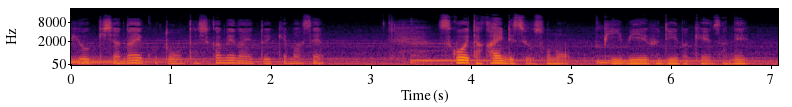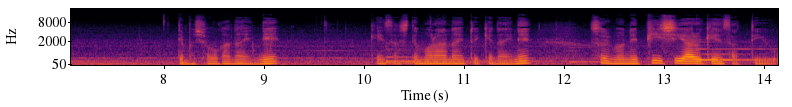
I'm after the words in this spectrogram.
病気じゃないことを確かめないといけませんすごい高いんですよその PBFD の検査ね。でもしょうがないね。検査してもらわないといけないね。それもね PCR 検査っていう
